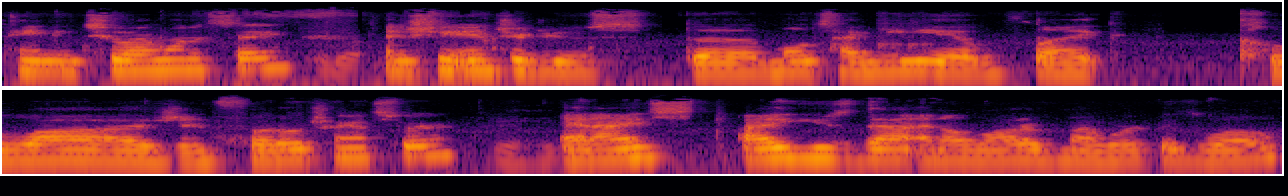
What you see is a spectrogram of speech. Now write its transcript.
painting too. I want to say, and she introduced the multimedia with like collage and photo transfer Mhm. and I use that in a lot of my work as well,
